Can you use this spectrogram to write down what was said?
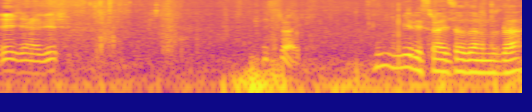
iyicene bir İsrail. Bir İsrail sazanımız daha. Hı?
